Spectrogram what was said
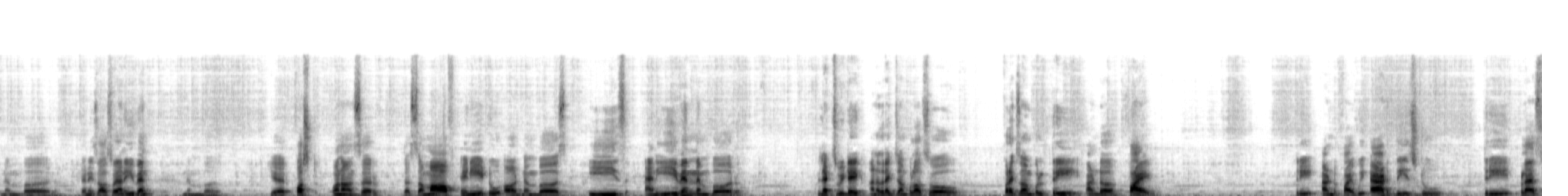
number. 10 is also an even number. Here first one answer. The sum of any two odd numbers is an even number. Let's we take another example also. For example 3 and uh, 5 3 and 5 we add these two. 3 plus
